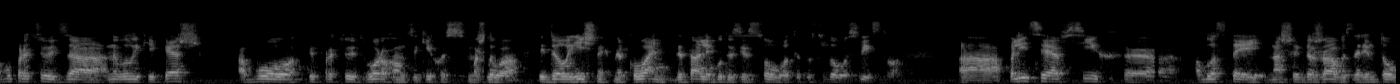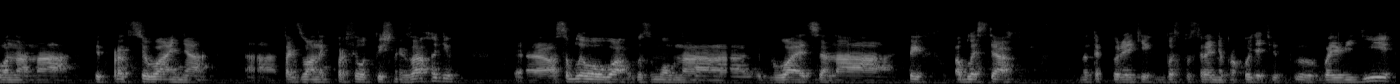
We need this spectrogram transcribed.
або працюють за невеликий кеш, або співпрацюють з ворогом з якихось можливо ідеологічних міркувань. Деталі буде з'ясовувати досудове слідство. Поліція всіх е, областей нашої держави зорієнтована на відпрацювання а, так званих профілактичних заходів. Е, Особлива увага безумовно відбувається на тих областях, на території яких безпосередньо проходять від е, бойові дії.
